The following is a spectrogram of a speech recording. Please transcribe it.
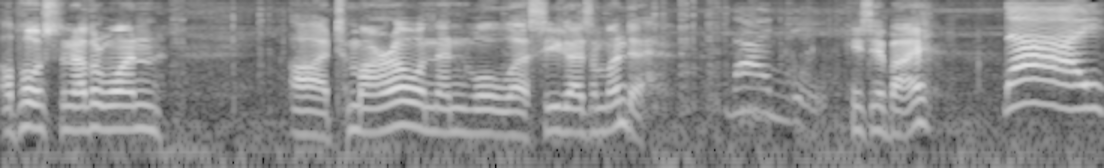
I'll post another one uh, tomorrow, and then we'll uh, see you guys on Monday. Daddy. Can you say bye? Bye.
